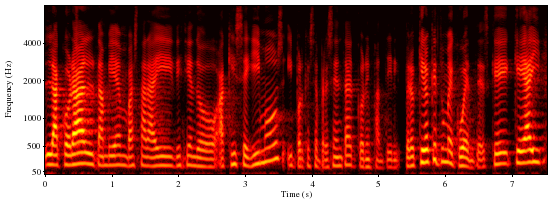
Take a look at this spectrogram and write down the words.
la coral también va a estar ahí diciendo aquí seguimos y porque se presenta el coro infantil. Pero quiero que tú me cuentes, ¿qué, qué hay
